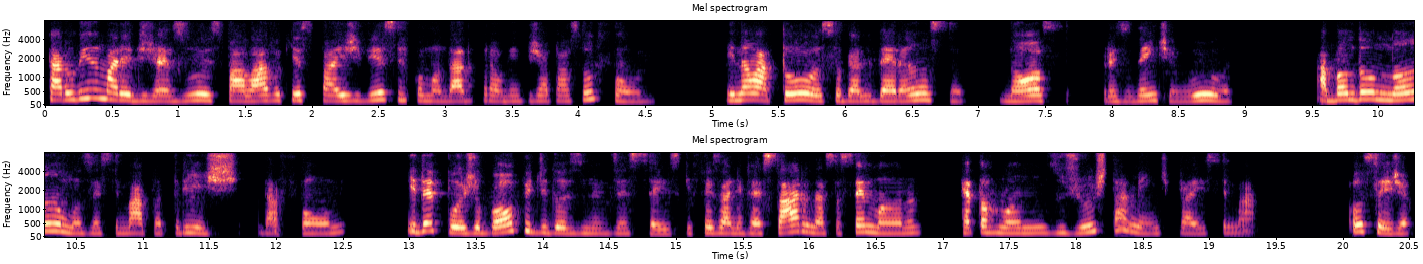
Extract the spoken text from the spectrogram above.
Carolina Maria de Jesus falava que esse país devia ser comandado por alguém que já passou fome. E não à toa, sob a liderança nossa, presidente Lula, abandonamos esse mapa triste da fome e depois do golpe de 2016, que fez aniversário nessa semana, retornamos justamente para esse mapa. Ou seja,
